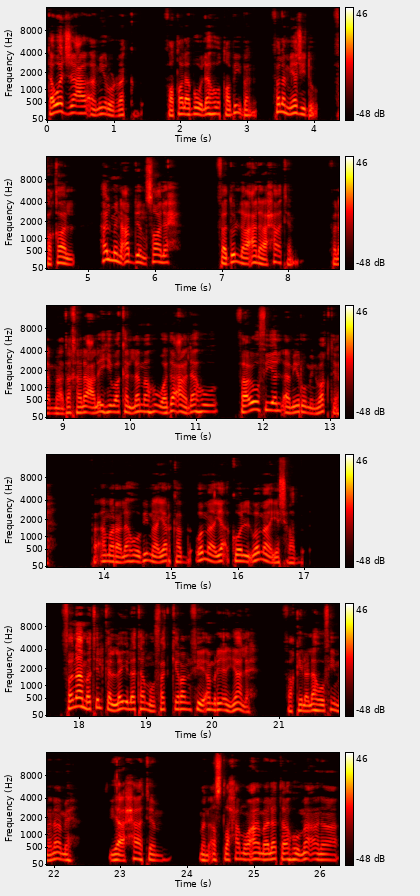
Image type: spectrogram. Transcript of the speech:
توجع أمير الركب فطلبوا له طبيبا فلم يجدوا. فقال هل من عبد صالح؟ فدل على حاتم. فلما دخل عليه وكلمه ودعا له فعوفي الأمير من وقته فأمر له بما يركب وما يأكل وما يشرب. فنام تلك الليلة مفكرا في أمر عياله فقيل له في منامه يا حاتم من أصلح معاملته معنا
